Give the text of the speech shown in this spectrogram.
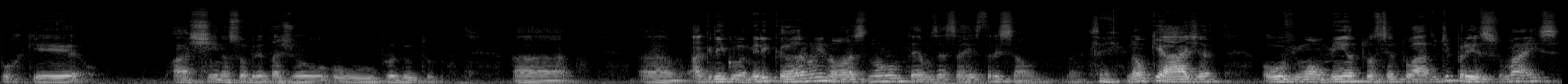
porque a China sobretajou o produto ah, uh, agrícola americano e nós não temos essa restrição. Né? Não que haja, houve um aumento acentuado de preço, mas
